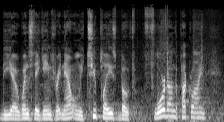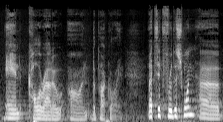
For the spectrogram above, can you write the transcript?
the uh, Wednesday games right now. Only two plays, both Florida on the puck line and Colorado on the puck line. That's it for this one. Uh,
